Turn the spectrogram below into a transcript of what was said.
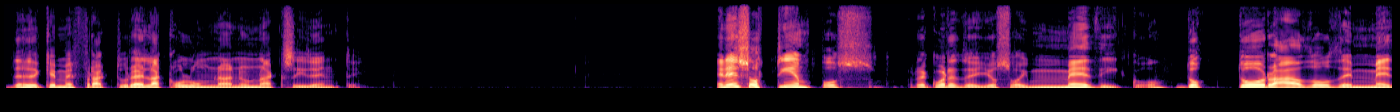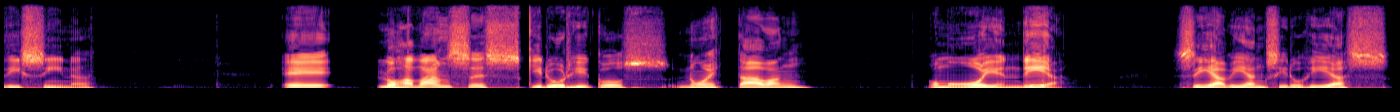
desde que me fracturé la columna en un accidente. En esos tiempos, recuerde, yo soy médico, doctorado de medicina. Eh, los avances quirúrgicos no estaban como hoy en día. Sí habían cirugías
